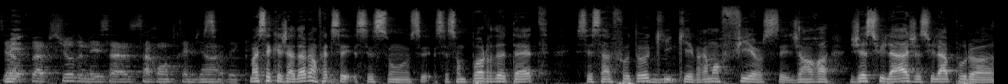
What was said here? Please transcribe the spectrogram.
c'est un peu absurde, mais ça, ça rend très bien avec. moi ce que j'adore en fait c'est son, son port de tête, c'est sa photo qui, Mhm. qui est vraiment fierce, c'est genre euh, je suis là, je suis là pour, euh,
